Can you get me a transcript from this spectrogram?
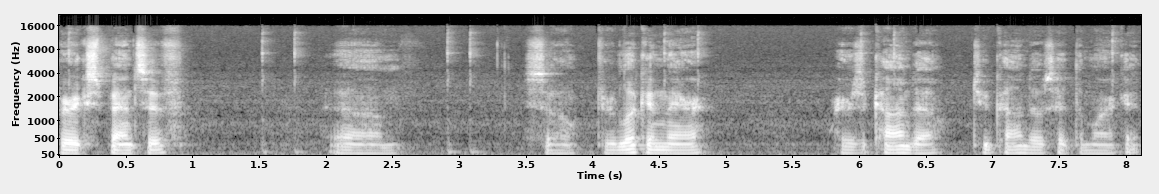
Very expensive. Um, so if you're looking there, here's a condo. Two condos hit the market.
